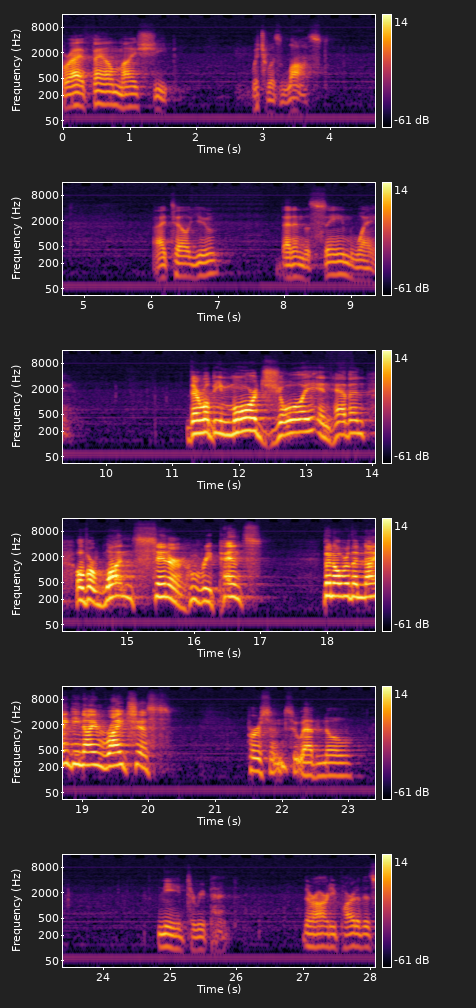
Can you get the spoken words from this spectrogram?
For I have found my sheep, which was lost. I tell you that in the same way, there will be more joy in heaven over one sinner who repents than over the 99 righteous persons who have no need to repent. They're already part of his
